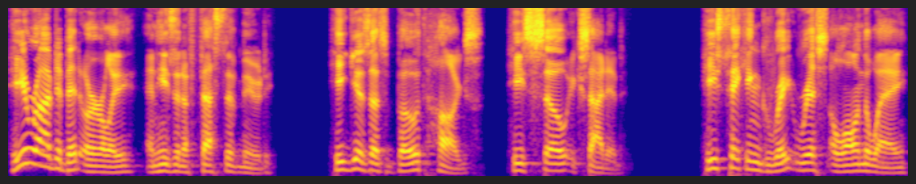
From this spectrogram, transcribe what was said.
He arrived a bit early and he's in a festive mood. He gives us both hugs. He's so excited. He's taken great risks along the way,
